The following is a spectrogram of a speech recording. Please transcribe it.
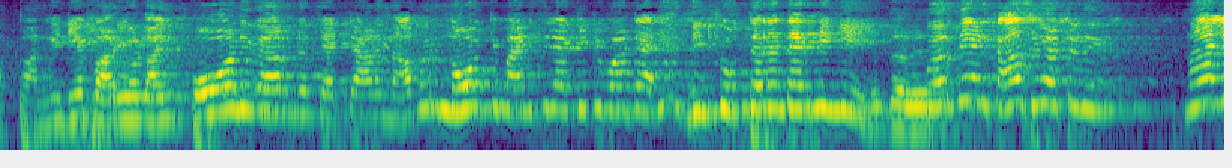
അപ്പൊ അങ്ങനെ പറയുള്ളൂ. അത് ഫോണുകാരന്റെ തെറ്റാണെന്ന് അവർ നോക്കി മനസ്സിലാക്കിയിട്ട് പോട്ടെ നിനക്ക് ഉത്തരം തരണെങ്കിൽ? വെറുതെ കാശ് കേട്ടത്. നല്ല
